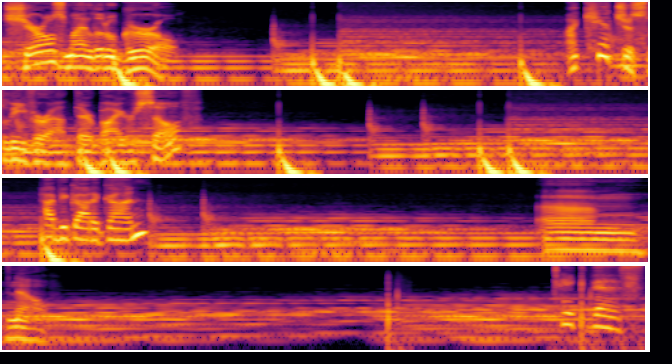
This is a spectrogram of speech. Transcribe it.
Cheryl's my little girl. I can't just leave her out there by herself. Have you got a gun? Um, no. Take this,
